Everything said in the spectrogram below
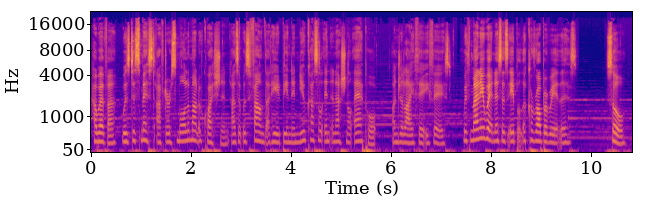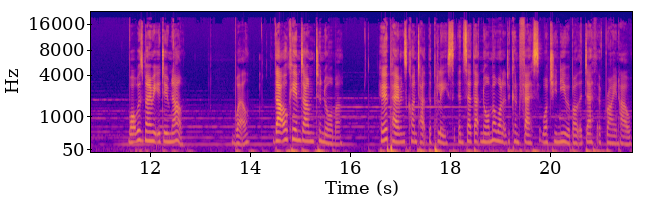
however, was dismissed after a small amount of questioning as it was found that he had been in Newcastle International Airport on July 31st, with many witnesses able to corroborate this. So, what was Mary to do now? Well, that all came down to Norma. Her parents contacted the police and said that Norma wanted to confess what she knew about the death of Brian Howe.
